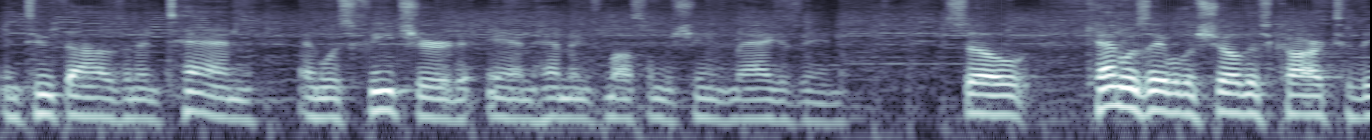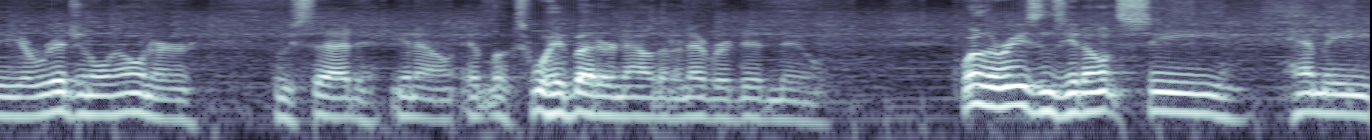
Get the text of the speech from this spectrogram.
in 2010 and was featured in Hemmings Muscle Machines magazine. So Ken was able to show this car to the original owner who said, you know, it looks way better now than it ever did new. One of the reasons you don't see Hemi,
